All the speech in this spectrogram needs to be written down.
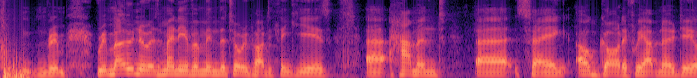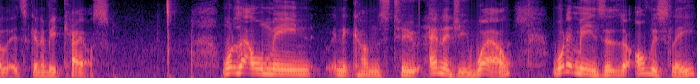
Ramona, as many of them in the Tory party think he is, uh, Hammond, uh, saying, oh God, if we have no deal, it's going to be chaos. What does that all mean when it comes to energy? Well, what it means is that obviously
